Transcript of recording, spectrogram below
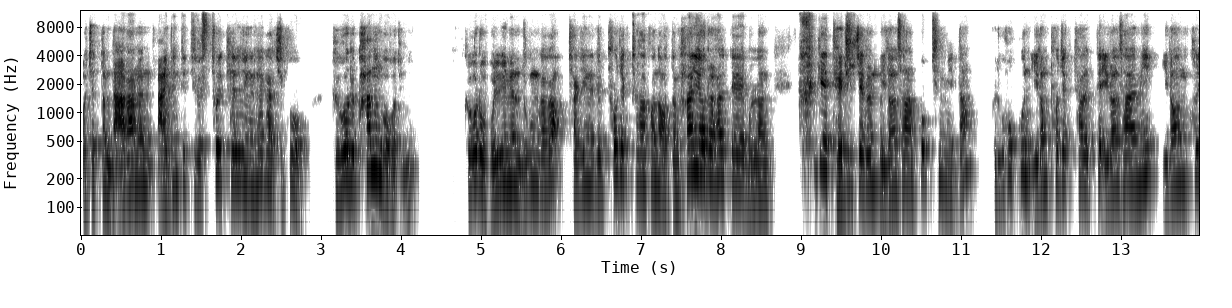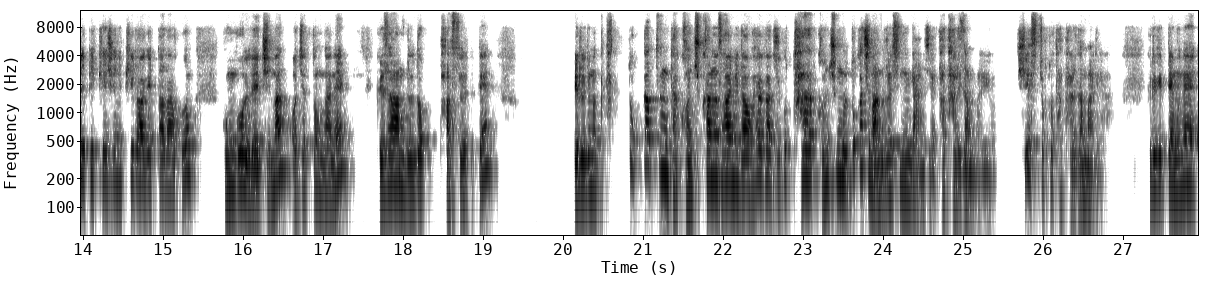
어쨌든 나라는 아이덴티티를 스토리텔링을 해가지고 그거를 파는 거거든요. 그거를 올리면 누군가가 자기네들 프로젝트를 하거나 어떤 hire를 할 때 물론 크게 대주제로는 이런 사람 뽑힙니다. 그리고 혹은 이런 프로젝트 할 때 이런 사람이 이런 qualification이 필요하겠다라고 공고를 내지만 어쨌든 간에 그 사람들도 봤을 때 예를 들면 똑같은 다 건축하는 사람이라고 해가지고 다 건축물 똑같이 만들 수 있는 게 아니잖아요. 다 다르단 말이에요. CS 쪽도 다 다르단 말이야. 그렇기 때문에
